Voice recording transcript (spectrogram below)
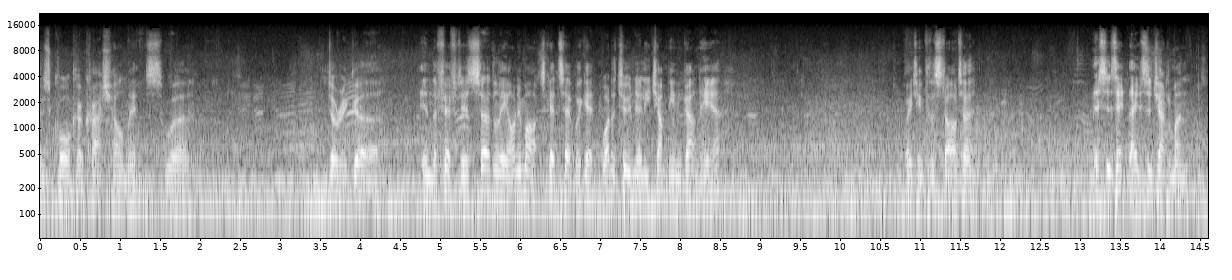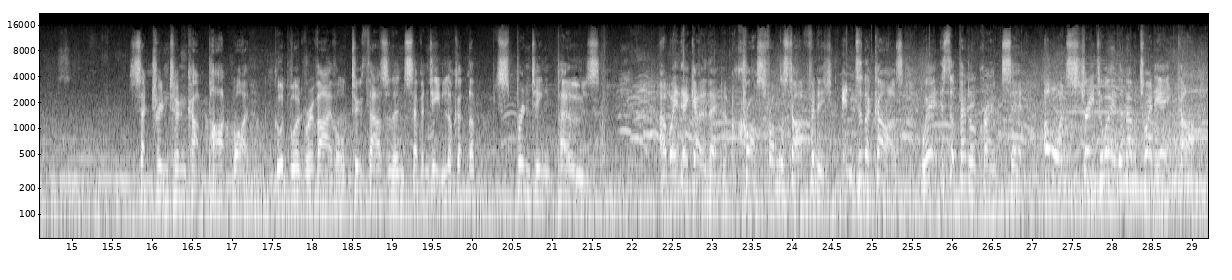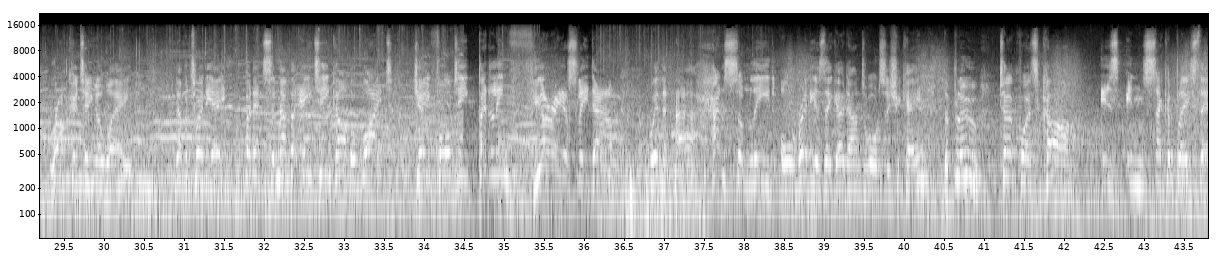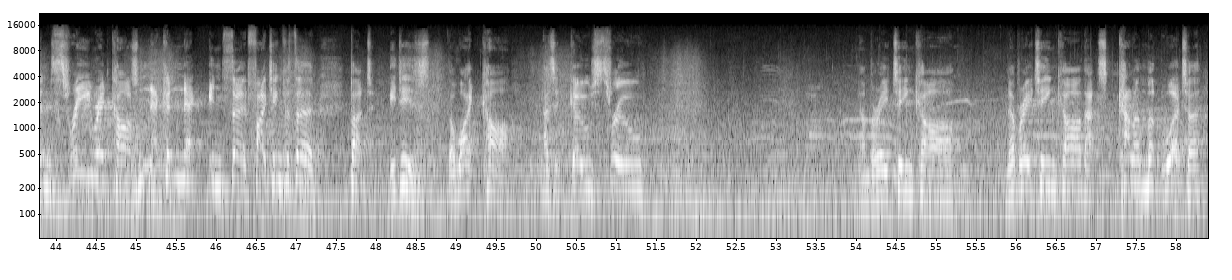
Those Quokka crash helmets were de rigueur in the 50s. Certainly on marks, get set, we get one or two nearly jumping the gun here. Waiting for the starter. This is it, ladies and gentlemen. Settrington Cup Part 1, Goodwood Revival 2017. Look at the sprinting pose. Away they go then, across from the start finish, into the cars. Where is the pedal crank set? Oh, and straight away the number 28 car rocketing away. Number 28, but it's the number 18 car, the white J40, pedaling furiously down with a handsome lead already as they go down towards the chicane. The blue turquoise car is in second place then. Three red cars neck and neck in third, fighting for third. But it is the white car as it goes through. Number 18 car, number 18 car, that's Callum McWhirter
